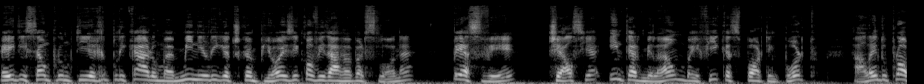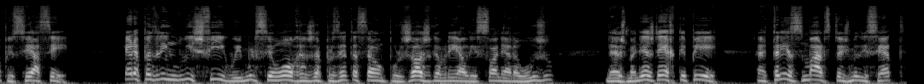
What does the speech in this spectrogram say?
a edição prometia replicar uma mini-liga dos campeões e convidava Barcelona, PSV, Chelsea, Inter Milão, Benfica, Sporting Porto, além do próprio CAC. Era padrinho Luís Figo e mereceu honras de apresentação por Jorge Gabriel e Sónia Araújo nas manhãs da RTP, a 13 de março de 2007,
